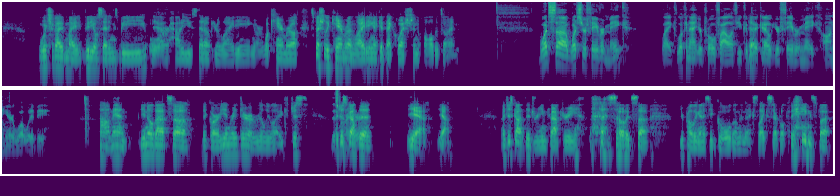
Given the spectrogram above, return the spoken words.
what should I my video settings be, Yeah. or how do you set up your lighting, or what camera, especially camera and lighting. I get that question all the time. What's uh what's your favorite make? Like looking at your profile, if you could Yep. pick out your favorite make on here, what would it be? Oh man, you know that's uh the Guardian right there. I really like. Just This I just right got here? the yeah, yeah. I just got the Dream Factory. So it's uh you're probably gonna see gold on the next like several things, but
